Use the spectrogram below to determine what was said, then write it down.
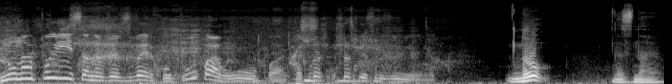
Ну написано вже зверху тупа гупа. Та що ж що ж не зрозуміло? Ну, не знаю.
